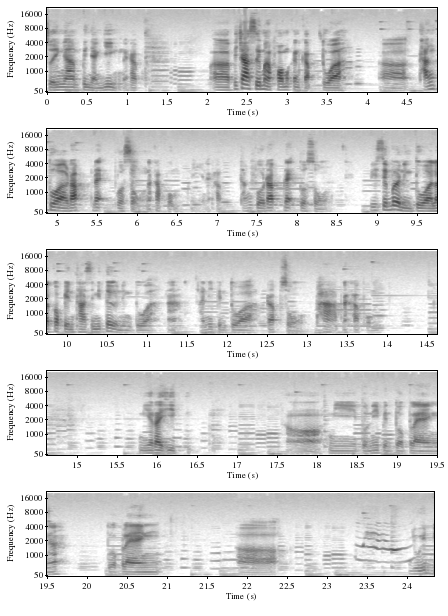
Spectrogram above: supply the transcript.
สวยงามเป็นอย่างยิ่งนะครับอ่าพี่ชาติซื้อมาพร้อมกันกับตัวทั้งตัวรับและตัวส่งนะครับผมนี ทั้งตัวรับและตัวส่ง receiver 1 ตัว แล้วก็เป็น transmitter 1 ตัวนะอันนี้เป็นตัวรับส่งภาพนะครับผม มีอะไรอีกอ๋อมีตัวนี้เป็นตัวแปลงนะ ตัวแปลง USB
